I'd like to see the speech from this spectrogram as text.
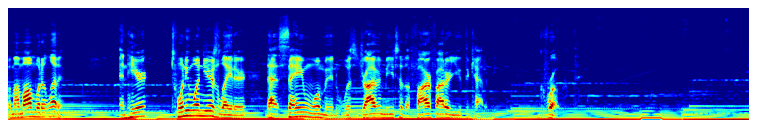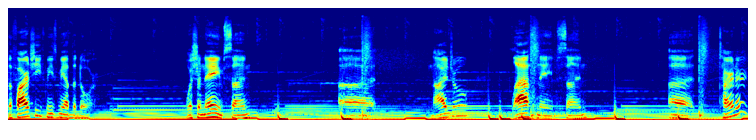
but my mom wouldn't let him. And here, 21 years later, that same woman was driving me to the Firefighter Youth Academy. Growth. The fire chief meets me at the door. What's your name, son? Uh, Nigel? Last name, son. Uh, Turner?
